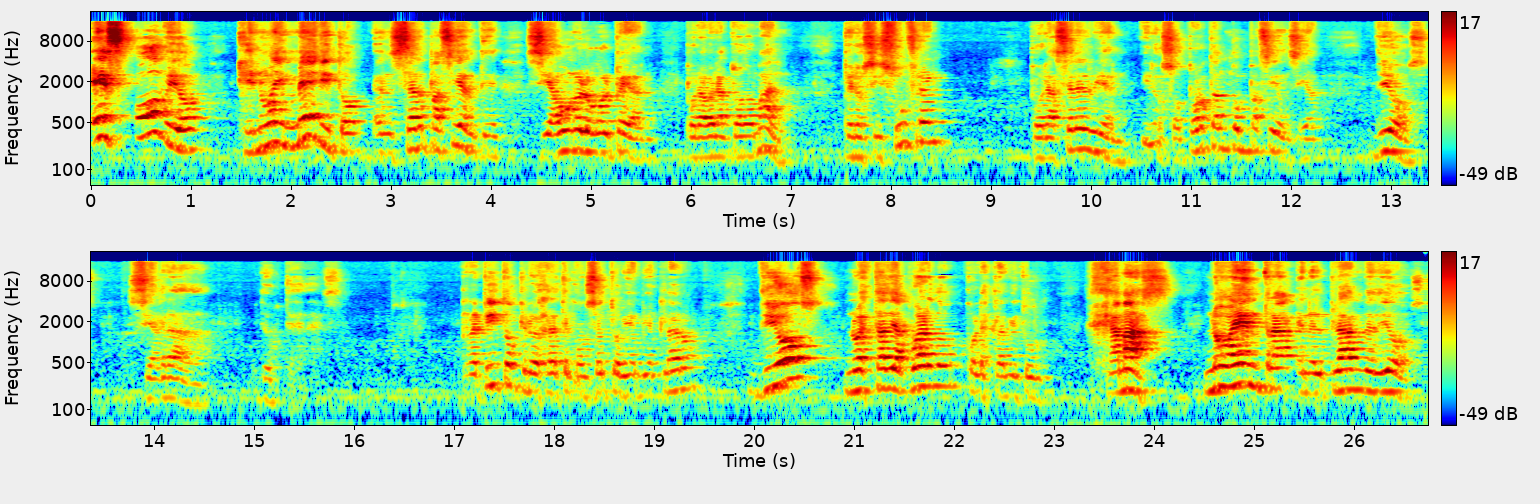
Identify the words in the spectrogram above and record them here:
Es obvio que no hay mérito en ser paciente si a uno lo golpean por haber actuado mal, pero si sufren por hacer el bien y lo soportan con paciencia, Dios se agrada de ustedes. Repito, quiero dejar este concepto bien, bien claro. Dios no está de acuerdo con la esclavitud. Jamás. No entra en el plan de Dios.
